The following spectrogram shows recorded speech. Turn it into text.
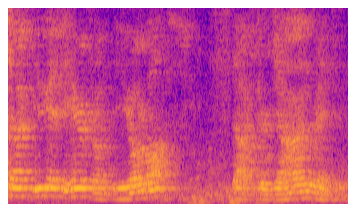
Chuck, you get to hear from your boss, Dr. John Rendon.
